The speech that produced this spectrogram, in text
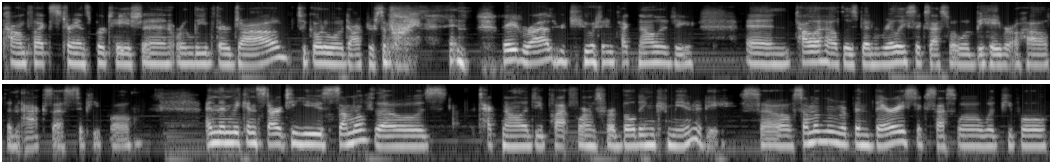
complex transportation or leave their job to go to a doctor's appointment. They'd rather do it in technology. And telehealth has been really successful with behavioral health and access to people. And then we can start to use some of those technology platforms for building community. So some of them have been very successful with people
